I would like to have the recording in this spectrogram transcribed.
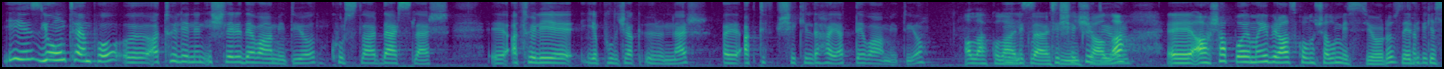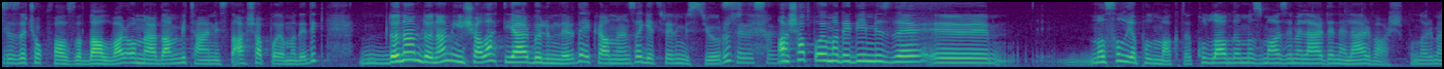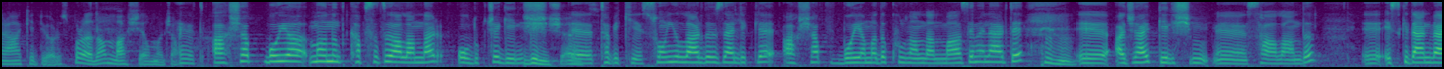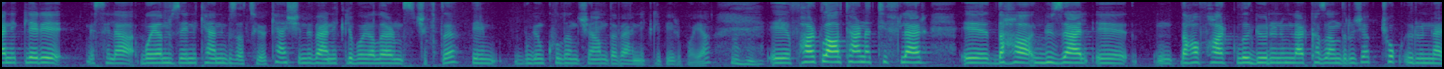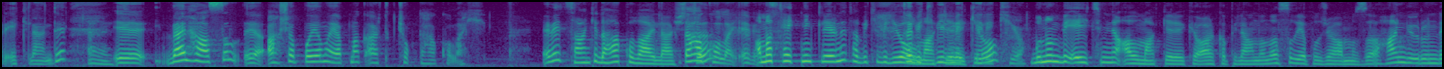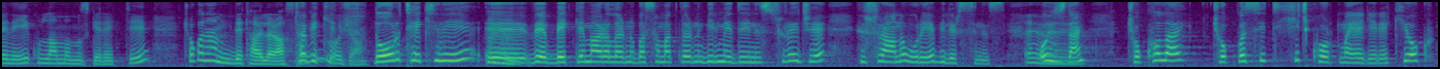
İyiyiz, yoğun tempo. E, Atölyenin işleri devam ediyor. Kurslar, dersler, e, atölyeye yapılacak ürünler. e, Aktif bir şekilde hayat devam ediyor. Allah kolaylık İyiyiz. versin Teşekkür inşallah. Ee, ahşap boyamayı biraz konuşalım istiyoruz. Dedik Tabii ki, ki. sizde çok fazla dal var. Onlardan bir tanesi de ahşap boyama dedik. Dönem dönem inşallah diğer bölümleri de ekranlarınıza getirelim istiyoruz. Seve seve. Ahşap boyama dediğimizde e, nasıl yapılmakta? Kullandığımız malzemelerde neler var? Bunları merak ediyoruz. Buradan başlayalım hocam. Evet, ahşap boyamanın kapsadığı alanlar oldukça geniş. Geniş, evet. E, tabii ki son yıllarda özellikle ahşap boyamada kullanılan malzemelerde e, acayip gelişim e, sağlandı. E, eskiden vernikleri mesela boyanın üzerine kendimiz atıyorken şimdi vernikli boyalarımız çıktı. Benim bugün kullanacağım da vernikli bir boya. E, farklı alternatifler, e, daha güzel, e, daha farklı görünümler kazandıracak çok ürünler eklendi. Evet. E, velhasıl e, ahşap boyama yapmak artık çok daha kolay. Evet sanki daha kolaylaştı. Daha kolay, evet. Ama tekniklerini tabii ki biliyor Tabii ki olmak bilmek gerekiyor. gerekiyor. Bunun bir eğitimini almak gerekiyor arka planda. Nasıl yapılacağımızı, hangi üründe neyi kullanmamız gerektiği. Çok önemli detaylar aslında Tabii ki hocam? doğru tekniği e, ve bekleme aralarını, basamaklarını bilmediğiniz sürece hüsrana uğrayabilirsiniz. O Evet. yüzden çok kolay, çok basit, hiç korkmaya gerek yok.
